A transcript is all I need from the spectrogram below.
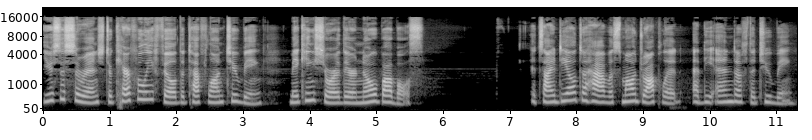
Use the syringe to carefully fill the Teflon tubing, making sure there are no bubbles. It's ideal to have a small droplet at the end of the tubing.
